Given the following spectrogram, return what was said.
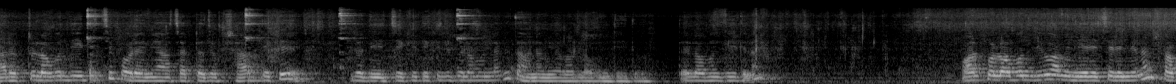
আর একটু লবণ দিয়ে দিচ্ছি, পরে আমি আচারটা যখন স্বাদ দেখে যদি চেখে দেখে যদি লবণ লাগে, তখন আমি আবার লবণ দিয়ে দেবো। তাই লবণ দিয়ে দিলাম। অল্প লবণ দিয়েও আমি নেড়ে চেড়ে নিলাম, সব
